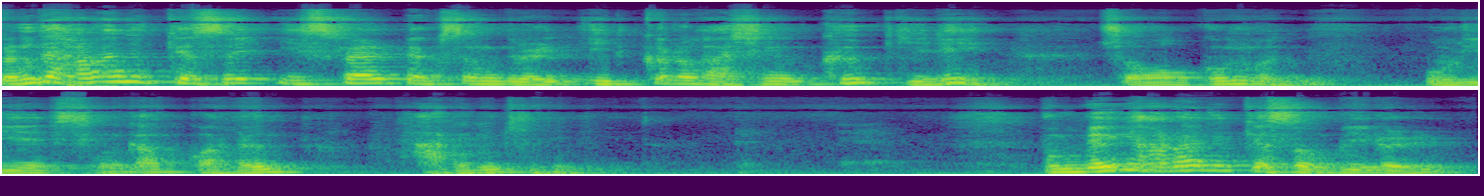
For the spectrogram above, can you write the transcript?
그런데 하나님께서 이스라엘 백성들을 이끌어 가시는 그 길이 조금은 우리의 생각과는 다른 길입니다. 분명히 하나님께서 우리를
